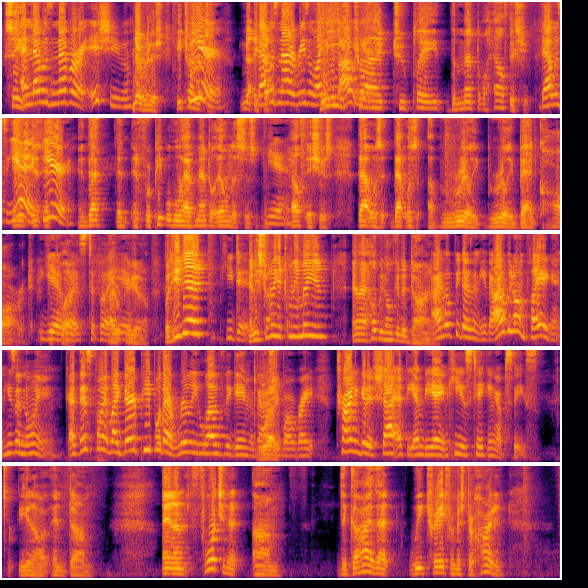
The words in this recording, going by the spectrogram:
see, And that was never an issue. never an issue. He tried Here. To, no, That exactly. was not a reason why he, was out here. tried to play the mental health issue. That was yeah And- and- here. and, that and, and for people who have mental illnesses, Yeah. health issues, that was that was a really really bad card. to Yeah, it was to play, I- yeah. You know, but he did, he did. and he's trying to get twenty million, and I hope he don't get a dime. I hope he doesn't either. I hope he don't play again. He's annoying. At this point, like there are people that really love the game of basketball, right? Trying to get a shot at the NBA, and he is taking up space. you know, and um, and unfortunate, um, the guy that we trade for Mister Harden,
